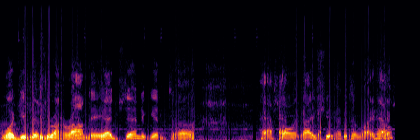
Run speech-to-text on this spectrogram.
Would you just run around the edge then to get uh, past all the guys shooting at the White House?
